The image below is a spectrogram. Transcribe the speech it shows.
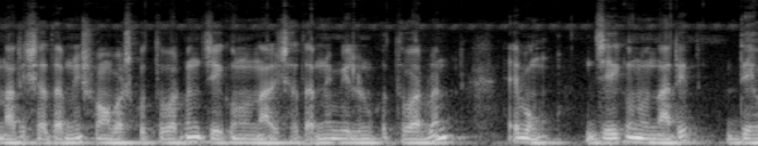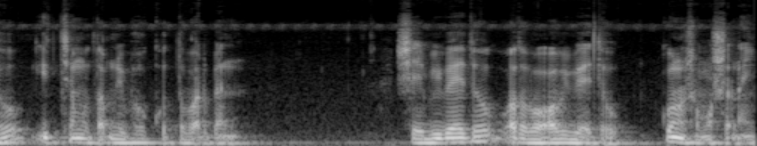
নারীর সাথে আপনি সমাবাস করতে পারবেন যে কোনো নারীর সাথে আপনি মিলন করতে পারবেন এবং যে কোনো নারীর দেহ, ইচ্ছা মতো আপনি ভোগ করতে পারবেন। সে বিবাহিত হোক অথবা অবিবাহিত হোক, কোনো সমস্যা নাই।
